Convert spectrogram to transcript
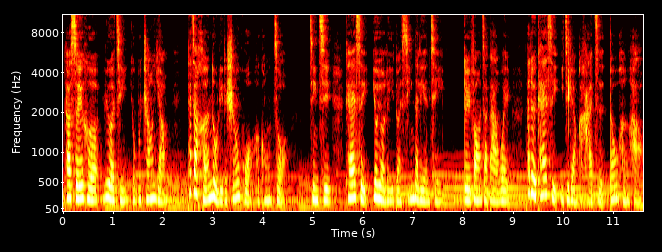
她随和、热情又不张扬。她在很努力的生活和工作。近期，凯西又有了一段新的恋情，对方叫大卫。他对凯西以及两个孩子都很好。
